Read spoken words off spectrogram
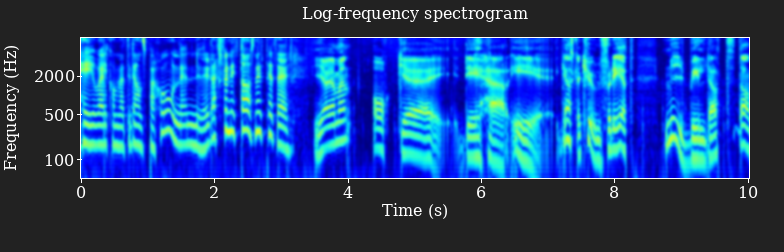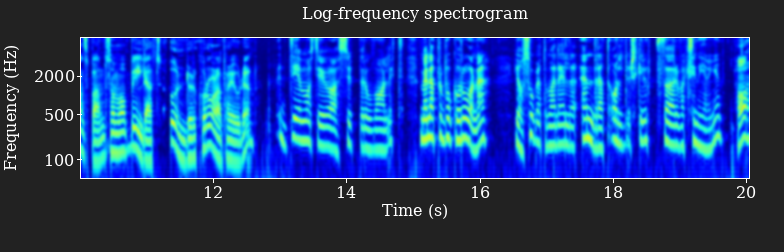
Hej och välkomna till Danspassion. Nu är det dags för nytt avsnitt Peter. Jajamän, och eh, det här är ganska kul för det är ett nybildat dansband som har bildats under coronaperioden. Det måste ju vara superovanligt. Men apropå corona. Jag såg att de hade ändrat åldersgrupp för vaccineringen. Ja,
